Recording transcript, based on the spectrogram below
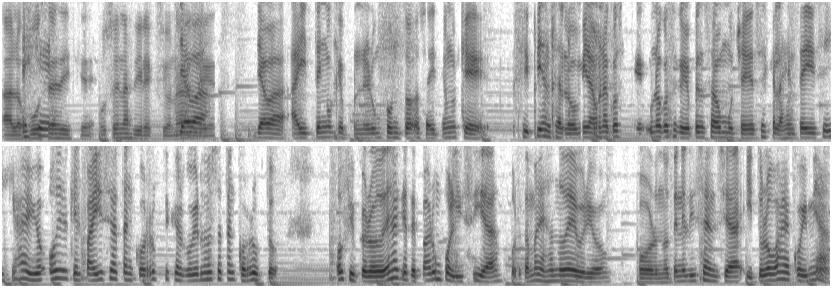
a los buses que, usen las direccionales. Ya va, ya va. Ahí tengo que poner un punto. O sea, ahí tengo que. Sí, piénsalo. Mira, una cosa que, una cosa que yo he pensado muchas veces es que la gente dice: Ay, yo odio que el país sea tan corrupto y que el gobierno sea tan corrupto. Ofi, pero deja que te pare un policía por estar manejando ebrio, por no tener licencia, y tú lo vas a coimear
